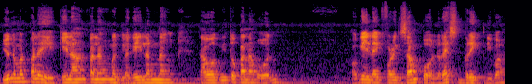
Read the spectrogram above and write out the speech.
yun naman pala eh. Kailangan palang maglagay lang ng tawag nito panahon. Okay, like for example, rest break, di ba?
